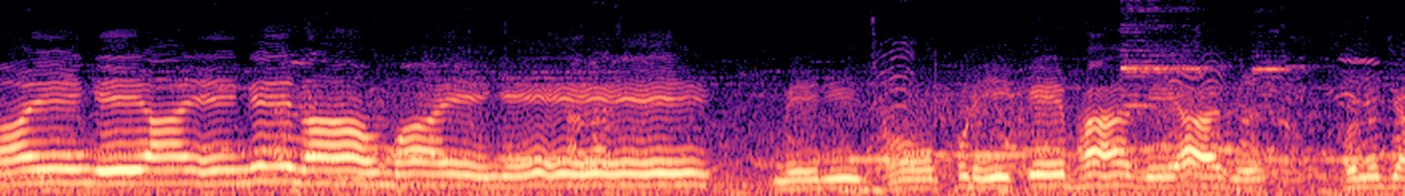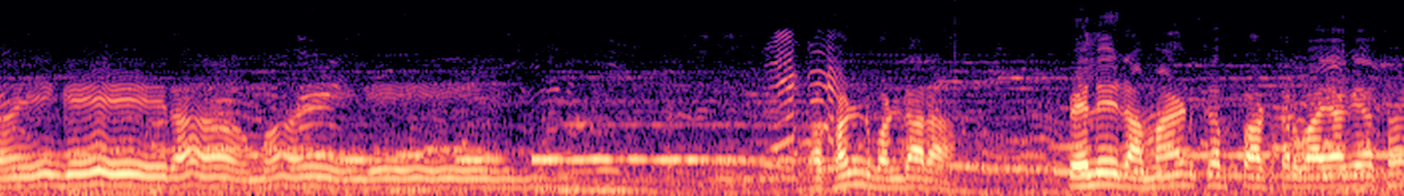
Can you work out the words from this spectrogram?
आएँगे आएँगे, राम आएँगे। मेरी झोंपड़ी के भाग्य आज खुल जाएँगे, राम आएँगे। अखंड भंडारा, पहले रामायण का पाठ करवाया गया था,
